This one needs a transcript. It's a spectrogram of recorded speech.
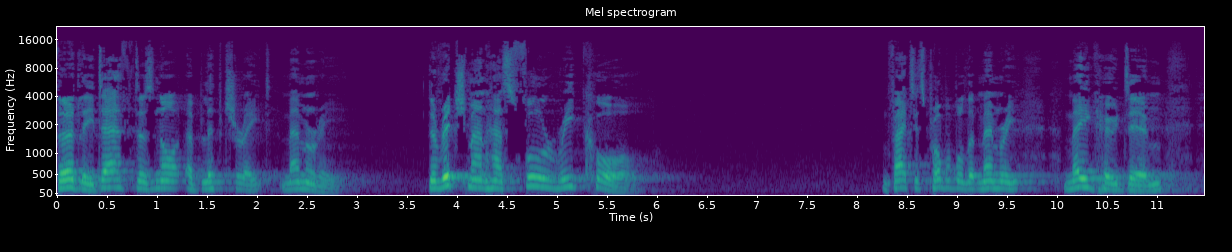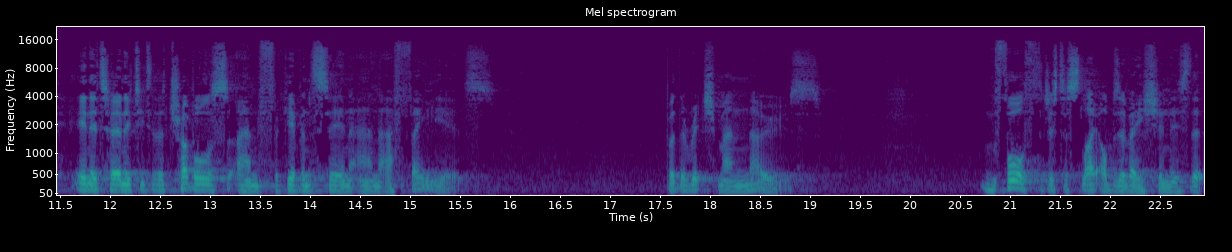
Thirdly, death does not obliterate memory. The rich man has full recall. In fact, it's probable that memory may go dim in eternity to the troubles and forgiven sin and our failures. But the rich man knows. And fourth, just a slight observation, is that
